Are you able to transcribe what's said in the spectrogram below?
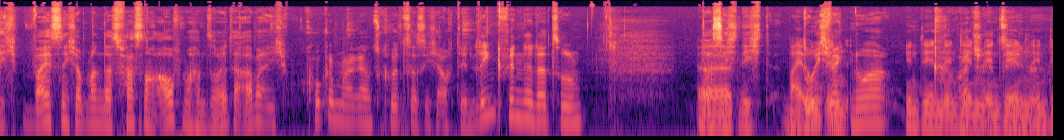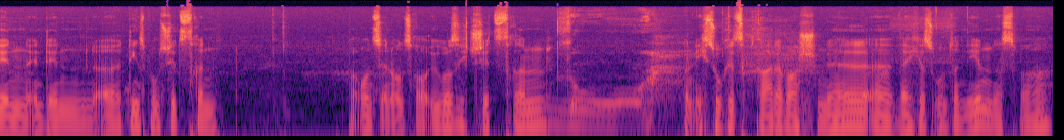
ich weiß nicht, ob man das fast noch aufmachen sollte, aber ich gucke mal ganz kurz, dass ich auch den Link finde dazu. Dass äh, ich nicht durchweg in, nur. In den, in den, in den, in den, in den, äh, Dingsbums steht's drin. Bei uns in unserer Übersicht steht's drin. So. Und ich suche jetzt gerade mal schnell, äh, welches Unternehmen das war.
